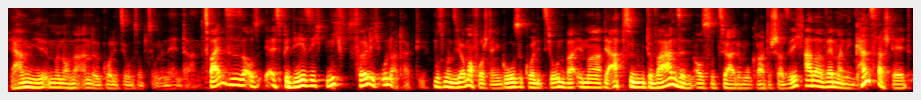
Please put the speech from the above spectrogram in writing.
Wir haben hier immer noch eine andere Koalitionsoption in der Hinterhand. Zweitens ist es aus SPD-Sicht nicht völlig unattraktiv. Muss man sich auch mal vorstellen. Die Große Koalition war immer der absolute Wahnsinn aus sozialdemokratischer Sicht. Aber wenn man den Kanzler stellt,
